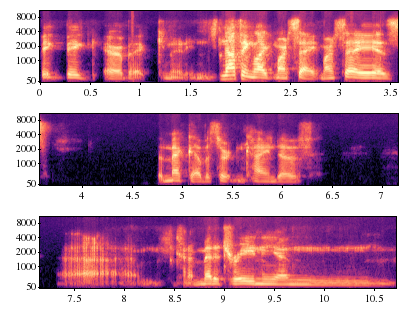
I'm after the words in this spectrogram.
big, big Arabic community. It's nothing like Marseille. Marseille is the mecca of a certain kind of um, kind of Mediterranean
